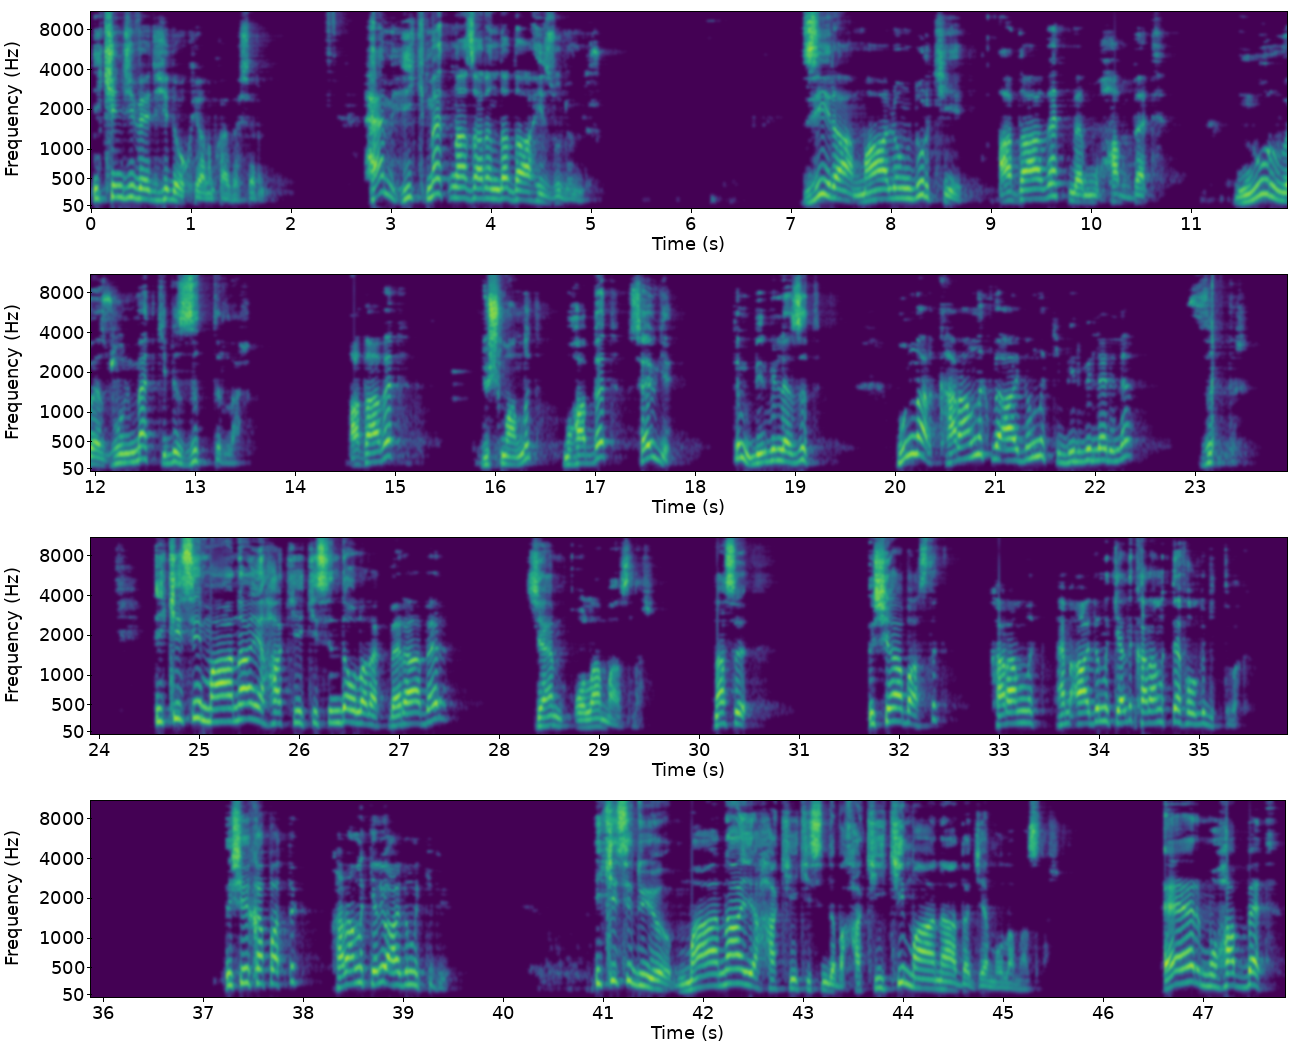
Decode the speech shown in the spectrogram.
İkinci vecihi de okuyalım kardeşlerim. Hem hikmet nazarında dahi zulümdür. Zira malumdur ki adavet ve muhabbet nur ve zulmet gibi zıttırlar. Adavet, düşmanlık, muhabbet, sevgi. Değil mi? Birbirle zıt. Bunlar karanlık ve aydınlık ki birbirleriyle zıttır. İkisi manayı hakikisinde olarak beraber cem olamazlar. Nasıl ışığa bastık, karanlık hem aydınlık geldi, karanlık defoldu gitti bak. Işığı kapattık, karanlık geliyor, aydınlık gidiyor. İkisi diyor manayı hakikisinde bak hakiki manada cem olamazlar. Eğer muhabbet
